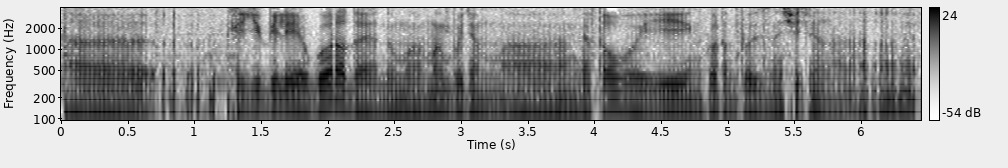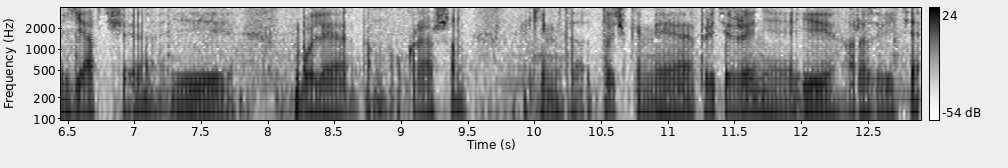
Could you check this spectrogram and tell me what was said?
к юбилею города, я думаю, мы будем готовы и город будет значительно э, ярче и более там, украшен какими-то точками притяжения и развития.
